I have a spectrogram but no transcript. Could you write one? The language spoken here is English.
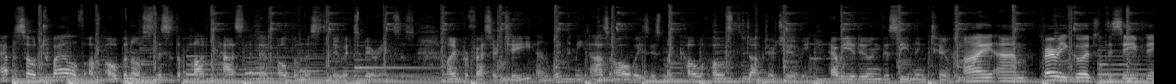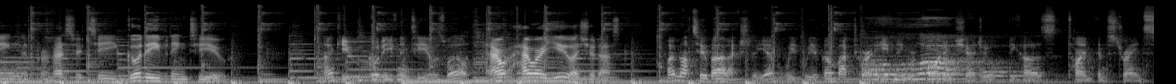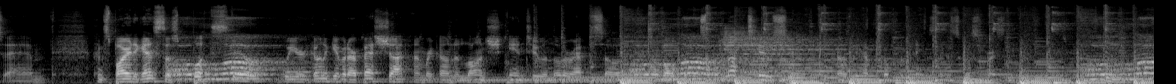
episode 12 of Open Us. This is the podcast about openness to new experiences. I'm Professor T, and with me, as always, is my co host, Dr. Toomey. How are you doing this evening, Toomey? I am very good this evening, Professor T. Good evening to you. Thank you. Good evening to you as well. How, how are you, I should ask? I'm not too bad actually. Yeah, we've, we've gone back to our evening recording schedule because time constraints um, conspired against us. But still, we are going to give it our best shot, and we're going to launch into another episode of Openness. But not too soon because we have a couple of things to discuss first.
